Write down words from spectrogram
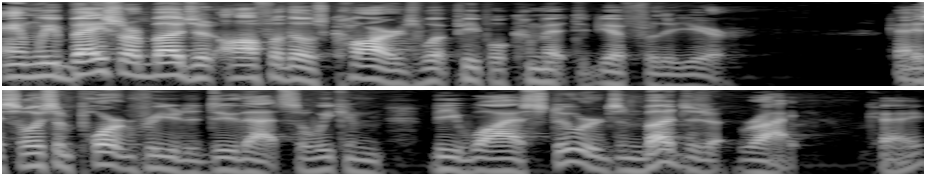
And we base our budget off of those cards, what people commit to give for the year. Okay, so it's important for you to do that so we can be wise stewards and budget right. Okay?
